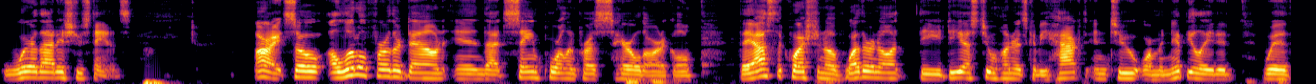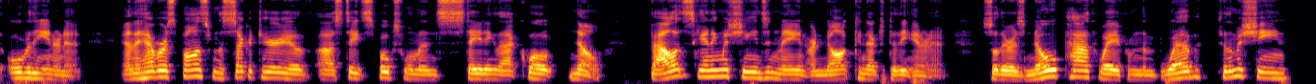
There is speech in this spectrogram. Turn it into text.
where that issue stands. All right, so a little further down in that same Portland Press Herald article, they asked the question of whether or not the DS200s can be hacked into or manipulated with over the internet. And they have a response from the Secretary of uh, State spokeswoman stating that, quote, no, ballot scanning machines in Maine are not connected to the internet. So there is no pathway from the web to the machine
